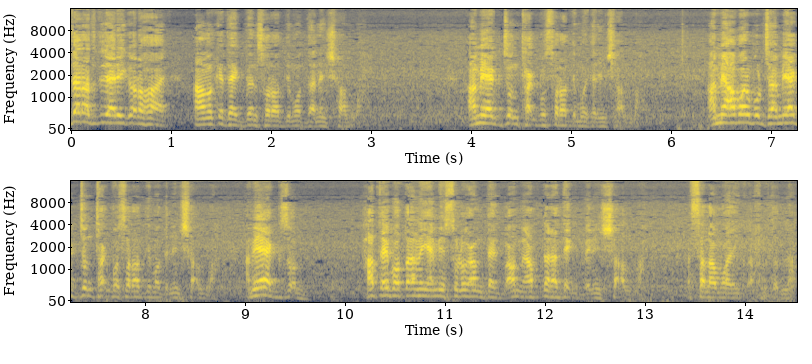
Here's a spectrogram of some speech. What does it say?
ধারা যদি জারি করা হয় আমাকে দেখবেন সরাদি ময়দান ইনশাল্লাহ আমি একজন থাকব সরাদি ময়দান ইনশাল্লাহ আমি আবার বলছি, আমি একজন থাকব সরাদি ময়দান ইনশাল্লাহ আমি একজন। হাতে বতা নেই আমি স্লোগান দেখব, আমি আপনারা দেখবেন, ইনশাআল্লাহ। আসসালামু আলাইকুম, রহমতুল্লাহ।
